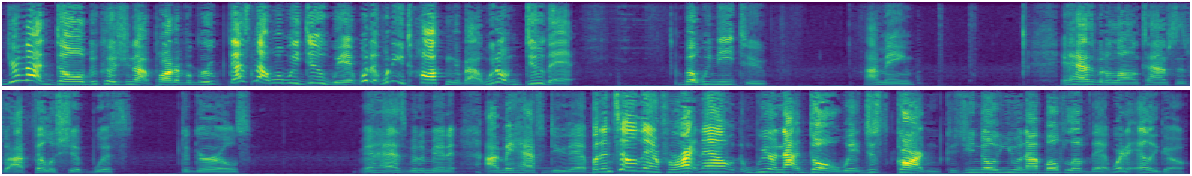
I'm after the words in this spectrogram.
You're not dull because you're not part of a group. That's not what we do, Whit. What, what are you talking about? We don't do that. But we need to. I mean, it has been a long time since I fellowship with the girls. It has been a minute. I may have to do that. But until then, for right now, we are not dull with just garden. Because you know you and I both love that. Where did Ellie go?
